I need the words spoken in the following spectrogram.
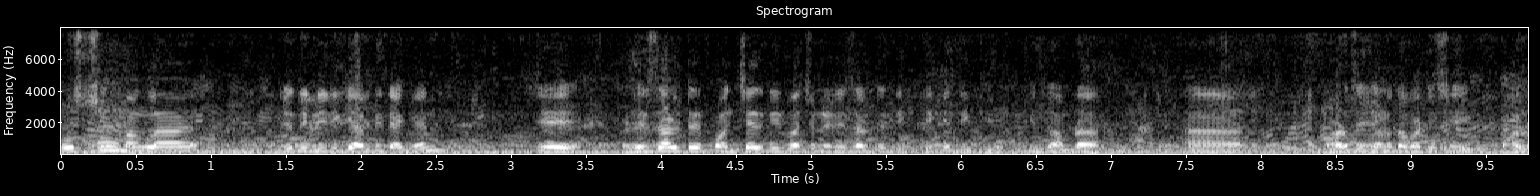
পশ্চিমবাংলায় যদি নিরিখে আপনি দেখেন যে রেজাল্টের, পঞ্চায়েত নির্বাচনের রেজাল্টের দিক থেকে দ্বিতীয়, কিন্তু আমরা ভারতীয় জনতা পার্টি সেই ভালো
